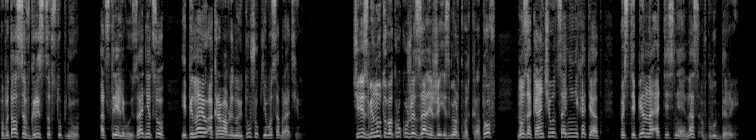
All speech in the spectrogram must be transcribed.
попытался вгрызться в ступню, отстреливаю задницу и пинаю окровавленную тушу к его собратьям. Через минуту вокруг уже залежи из мертвых кротов, но заканчиваться они не хотят, постепенно оттесняя нас вглубь дыры.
